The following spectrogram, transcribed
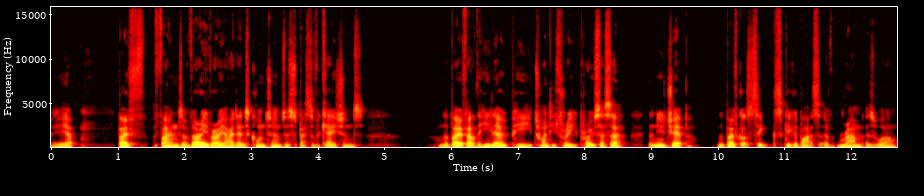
Yep. Both phones are very, very identical in terms of specifications. They both have the Helio P23 processor, the new chip. They both got 6 gigabytes of RAM as well.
